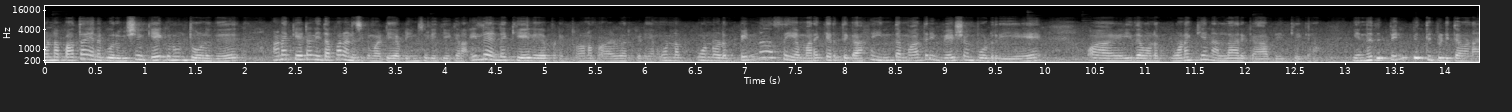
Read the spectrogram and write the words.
உன்னை பார்த்தா எனக்கு ஒரு விஷயம் கேட்கணும்னு தோணுது. ஆனால் கேட்டால் நீ தப்பாக நினச்சிக்க மாட்டே அப்படின்னு சொல்லி கேட்குறான் இல்லை இல்லை கேளு அப்படின்றான். நம்ம ஆழ்வார்க்கடியான் உன்னை உன்னோட பெண்ணாசையை மறைக்கிறதுக்காக இந்த மாதிரி வேஷம் போடுறியே. இதை உனக்கு உனக்கே நல்லா இருக்கா? அப்படின்னு கேட்குறான் என்னது பெண் பித்து பிடித்தவனா?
